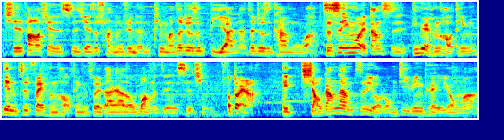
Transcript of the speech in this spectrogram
其实放到现实世界，这传出去能听？吗，这就是弊案啊，这就是贪污啊！只是因为当时音乐很好听，燕之飞很好听，所以大家都忘了这件事情。哦，对了，哎，小钢弹不是有龙骑兵可以用吗？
